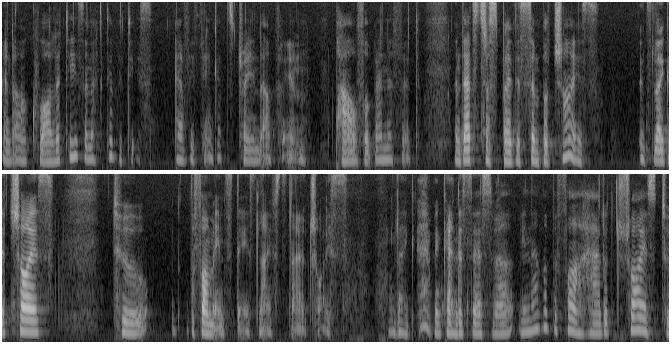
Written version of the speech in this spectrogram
and our qualities and activities. Everything gets trained up in powerful benefit. And that's just by this simple choice. It's like a choice to the Four Mainstays lifestyle choice. Like when Candice says, Well, we never before had a choice to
